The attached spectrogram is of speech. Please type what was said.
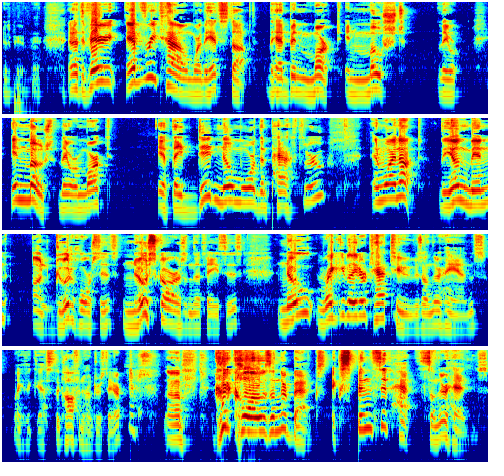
It appeared. yeah. And at the very every town where they had stopped, they had been marked. In most, they were in most they were marked if they did no more than pass through. And why not? The young men on good horses, no scars on their faces, no regulator tattoos on their hands, like I guess the coffin hunters there. Um, good clothes on their backs, expensive hats on their heads.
